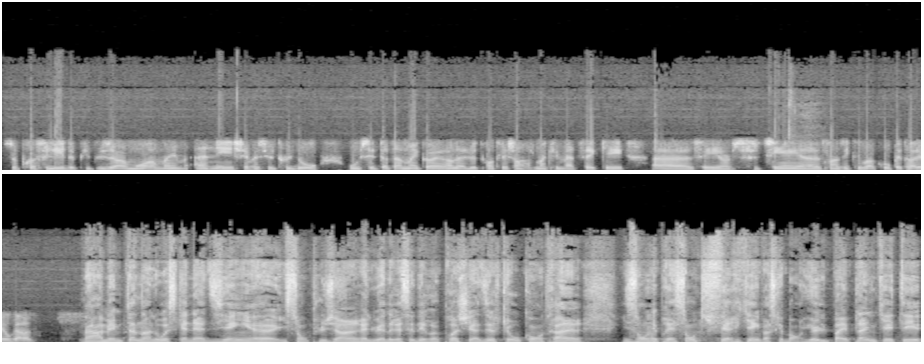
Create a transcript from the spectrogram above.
se profiler depuis plusieurs mois, même années chez M. Trudeau, où c'est totalement incohérent la lutte contre les changements climatiques et euh, c'est un soutien sans équivoque au pétrole et au gaz. Ben, en même temps, dans l'Ouest canadien, euh, ils sont plusieurs à lui adresser des reproches et à dire qu'au contraire, ils ont l'impression qu'il fait rien parce que bon, il y a eu le pipeline qui a été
